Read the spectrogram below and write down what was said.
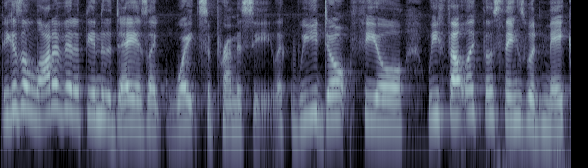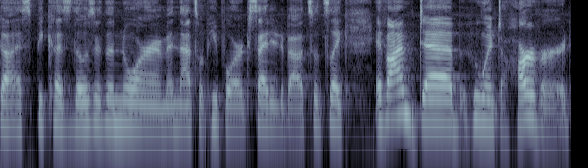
because a lot of it at the end of the day is like white supremacy. Like we don't feel we felt like those things would make us because those are the norm and that's what people are excited about. So it's like if i'm deb who went to harvard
